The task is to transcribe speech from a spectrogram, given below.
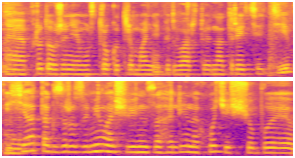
е, продовження йому строку тримання під вартою на 30 діб. Я так зрозуміла, що він взагалі не хоче, щоб ви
